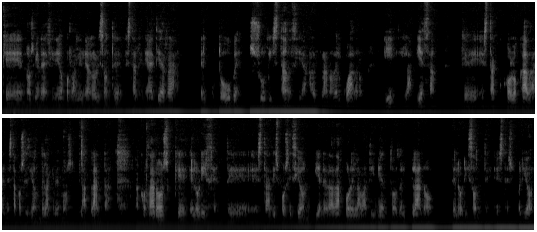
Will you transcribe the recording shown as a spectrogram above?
que nos viene definido por la línea del horizonte, esta línea de tierra, el punto V, su distancia al plano del cuadro y la pieza que está colocada en esta posición de la que vemos la planta. Acordaros que el origen de esta disposición viene dada por el abatimiento del plano del horizonte este superior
